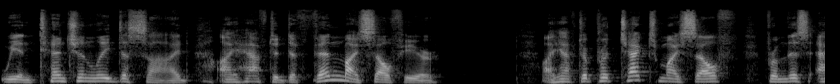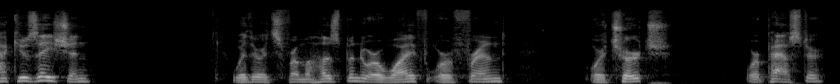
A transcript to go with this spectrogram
we intentionally decide I have to defend myself here. I have to protect myself from this accusation, whether it's from a husband or a wife or a friend or a church or a pastor.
